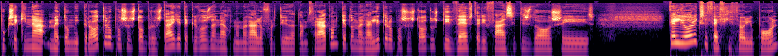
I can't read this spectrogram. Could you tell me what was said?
που ξεκινά με το μικρότερο ποσοστό μπροστά γιατί ακριβώς δεν έχουμε μεγάλο φορτίο υδατανθράκων και το μεγαλύτερο ποσοστό τους στη δεύτερη φάση της δόσης. Καλή όρεξη θα ευχηθώ λοιπόν,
